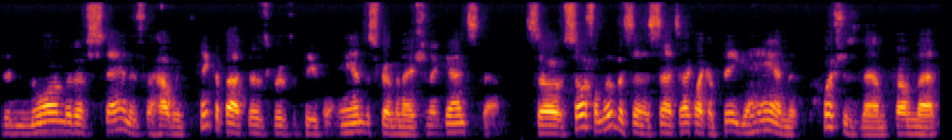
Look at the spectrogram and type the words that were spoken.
the normative standards for how we think about those groups of people and discrimination against them. So social movements, in a sense, act like a big hand that pushes them from that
